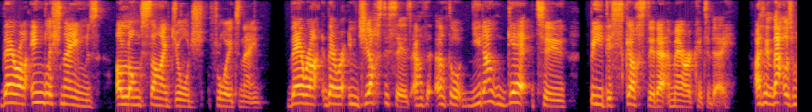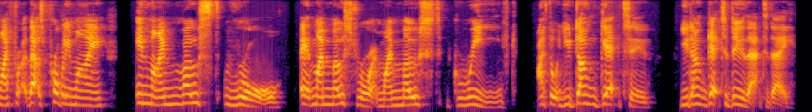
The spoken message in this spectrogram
there are English names alongside George Floyd's name. There are there are injustices. I, th- I thought you don't get to be disgusted at America today. I think that was my that was probably my in my most raw, my most raw, and my most grieved. I thought you don't get to you don't get to do that today.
